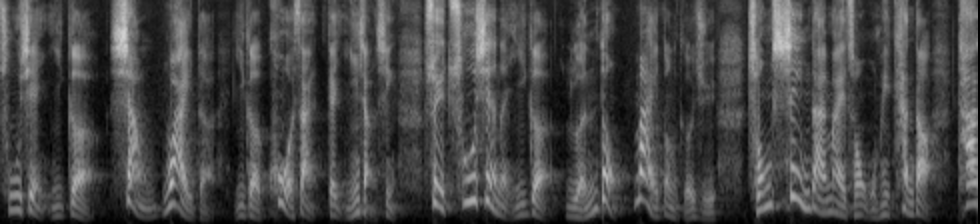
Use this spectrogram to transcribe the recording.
出现一个向外的一个扩散跟影响性，所以出现了一个轮动脉动的格局。从信贷脉冲，我们可以看到它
